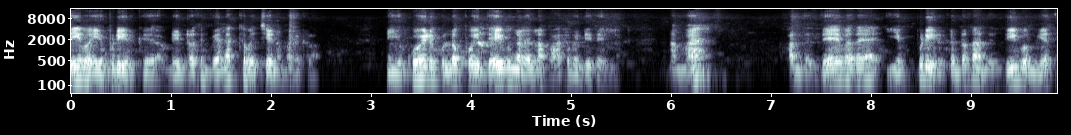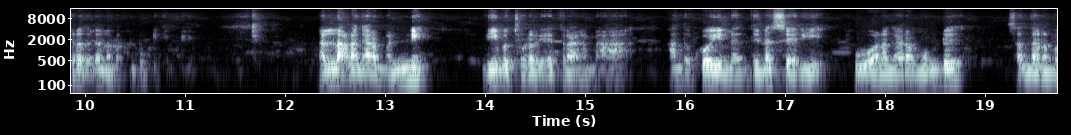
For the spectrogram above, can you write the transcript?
தெய்வம் எப்படி இருக்கு அப்படின்றது விளக்க வச்சே நம்ம இருக்கலாம். நீங்க கோயிலுக்குள்ள போய் தெய்வங்கள் எல்லாம் பார்க்க வேண்டியதே இல்லை. நம்ம அந்த தேவதை எப்படி இருக்குன்றத அந்த தீபம் ஏத்துறதுல நம்ம கண்டுபிடிக்க முடியும். நல்ல அலங்காரம் பண்ணி தீப சுடர் ஏத்துறாங்கன்னா அந்த கோயில்ல தினசரி பூ அலங்காரம் உண்டு சந்தனம்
